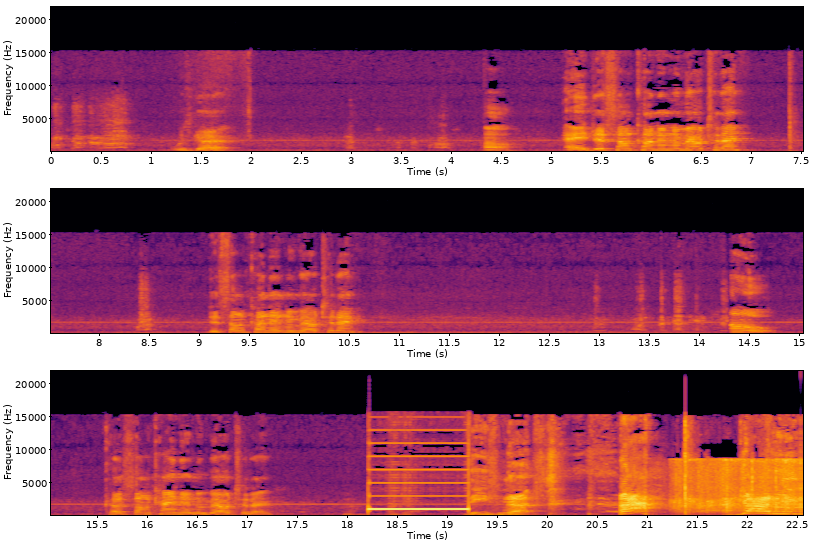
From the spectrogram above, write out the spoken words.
What's up, uh, What's good? Oh. Hey, did something come in the mail today? Did someone come in the mail today? Oh, cause some came in the mail today. These nuts. Got him!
